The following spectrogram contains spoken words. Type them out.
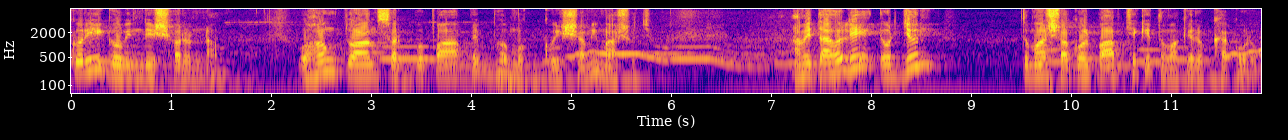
করি, গোবিন্দের শরণ নাও। অহং ত্বাং সর্বপাপেভ্য মুখ্যস্বামী মাসুচ আমি তাহলে অর্জুন, তোমার সকল পাপ থেকে তোমাকে রক্ষা করব।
